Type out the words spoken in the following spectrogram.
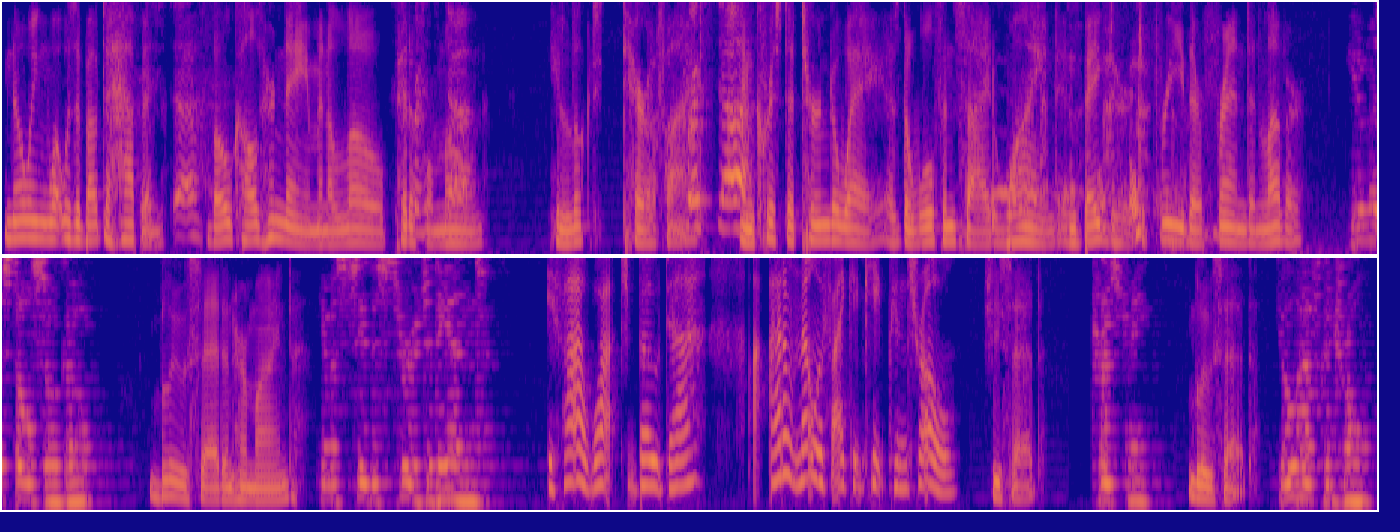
Knowing what was about to happen, Krista. Bo called her name in a low, pitiful Krista. moan. He looked terrified, Krista. and Krista turned away as the wolf inside whined and begged her to free their friend and lover. You must also go. Blue said in her mind. You must see this through to the end. If I watch Bo die, I, I don't know if I can keep control. She said. Trust me, Blue said. You'll have control.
